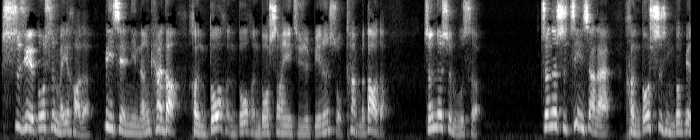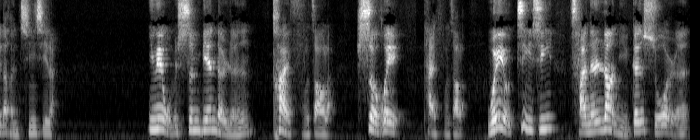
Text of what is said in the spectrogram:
世界都是美好的，并且你能看到很多很多很多商业机遇，别人所看不到的，真的是如此，真的是静下来，很多事情都变得很清晰了。因为我们身边的人太浮躁了，社会太浮躁了，唯有静心才能让你跟所有人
